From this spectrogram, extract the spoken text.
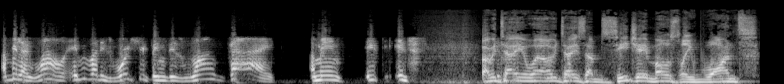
I'd be like, wow, everybody's worshiping this one guy. I mean, it, it's Let me tell you. Well, let me tell you something. C.J. Mosley wants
